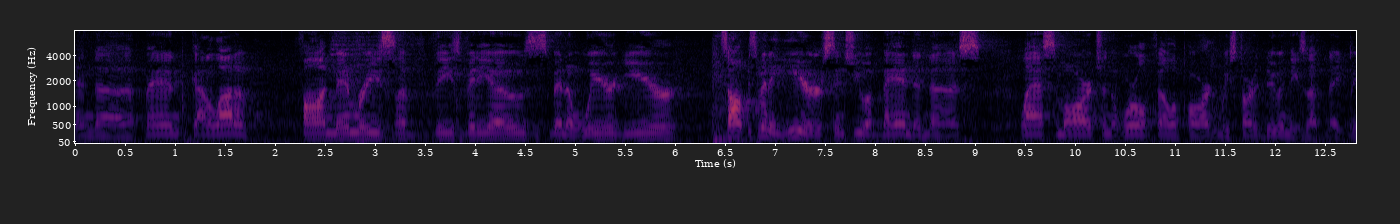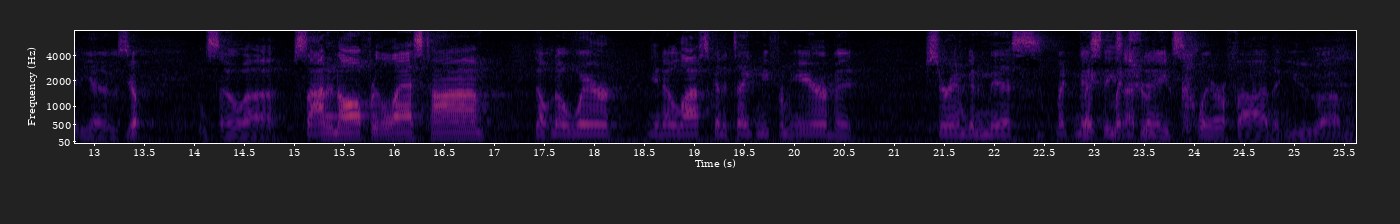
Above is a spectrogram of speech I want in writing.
And uh, man, got a lot of fond memories of these videos. It's been a weird year. It's, all, it's been a year since you abandoned us last March and the world fell apart and we started doing these update videos. Yep. And so uh, signing off for the last time. Don't know where, you know, life's going to take me from here, but sure am going to miss, miss make, these make updates. Sure you clarify that you um,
